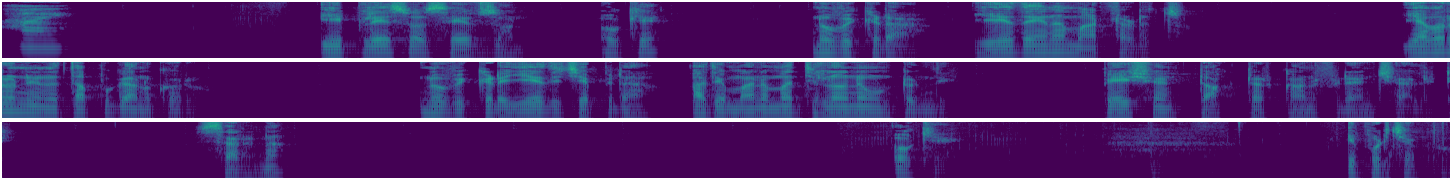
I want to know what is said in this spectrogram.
hi ఈ ప్లేస్ ఓ సేఫ్ జోన్ ఓకే? నువ్వు ఇక్కడ ఏదైనా మాట్లాడొచ్చు. ఎవరు నేను తప్పుగా అనుకోరు. నువ్వు ఇక్కడ ఏది చెప్పినా అది మన మధ్యలోనే ఉంటుంది. పేషెంట్ డాక్టర్ కాన్ఫిడెన్షియాలిటీ సరేనా? ఓకే. ఇప్పుడు చెప్పు.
